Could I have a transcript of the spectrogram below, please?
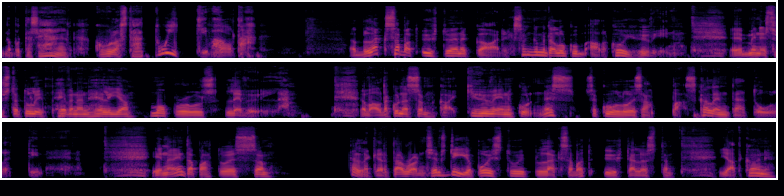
No mutta sehän kuulostaa tuikkivalta. Black Sabbath yhtyeen 80-luku alkoi hyvin. Menestystä tuli Heaven Hell ja Mob Rules-levyillä. Valtakunnassa kaikki hyvin, kunnes se kuuluisa paska lentää tuulettimeen. Ja näin tapahtuessa tällä kertaa Ron James Dio poistui Black Sabbath-yhtälöstä, jatkaen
